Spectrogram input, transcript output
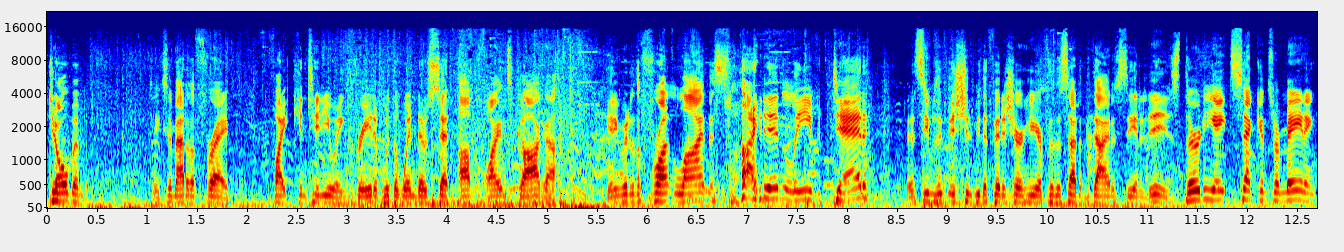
dome him. Takes him out of the fray. Fight continuing. Creative with the window set up. Finds Gaga. Getting rid of the front line. The slide in. Leave dead. It seems like this should be the finisher here for the side of the Dynasty, and it is. 38 seconds remaining.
